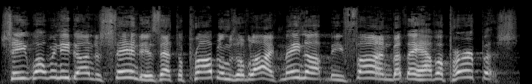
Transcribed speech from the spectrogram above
See, what we need to understand is that the problems of life may not be fun, but they have a purpose.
